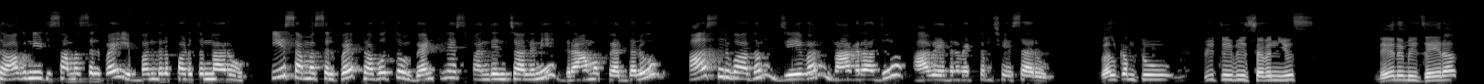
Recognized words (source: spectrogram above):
త్రాగునీటి సమస్యలపై ఇబ్బందులు పడుతున్నారు. ఈ సమస్యలపై ప్రభుత్వం వెంటనే స్పందించాలని గ్రామ పెద్దలు ఆశీర్వాదం జీవన్ నాగరాజు ఆవేదన వ్యక్తం చేశారు. Welcome to BTV seven news. నేను మీ జయరాజ్.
